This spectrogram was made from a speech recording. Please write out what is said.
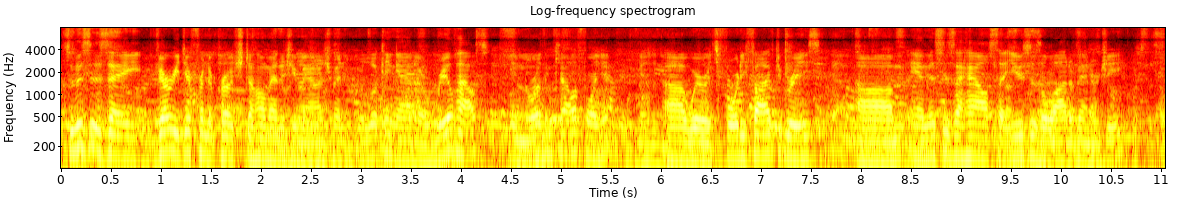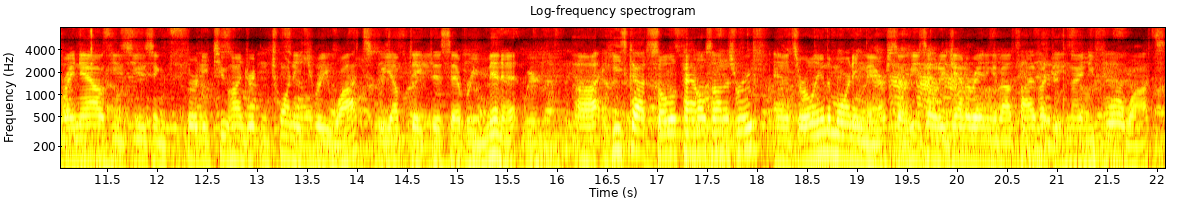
So this is a very different approach to home energy management. We're looking at a real house in Northern California, uh, where it's 45 degrees, um, and this is a house that uses a lot of energy. Right now, he's using 3,223 watts we update this every minute. Uh, he's got solar panels on his roof, and it's early in the morning there, so he's only generating about 594 watts.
